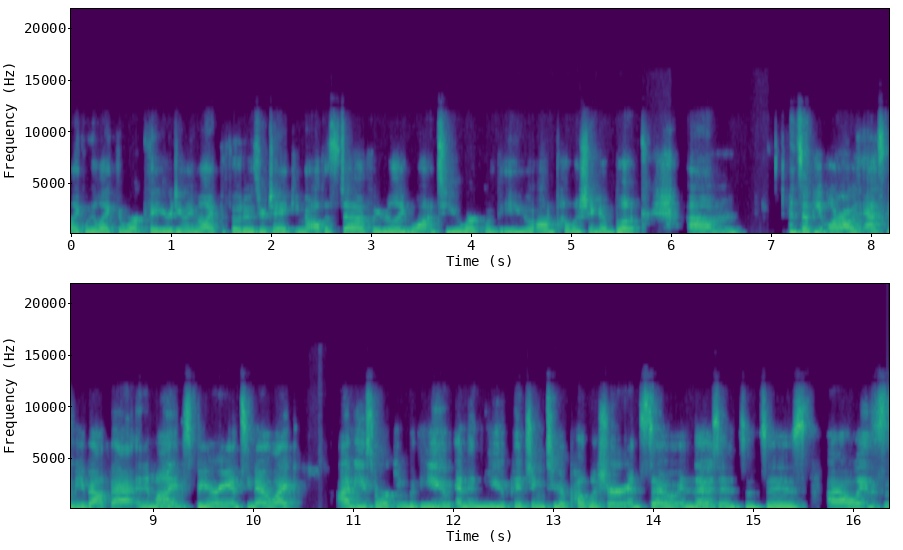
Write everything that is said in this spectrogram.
like we like the work that you're doing, we like the photos you're taking, all the stuff. We really want to work with you on publishing a book. Um, and so people are always asking me about that. And in my experience, you know, like I'm used to working with you and then you pitching to a publisher. And so in those instances, I always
